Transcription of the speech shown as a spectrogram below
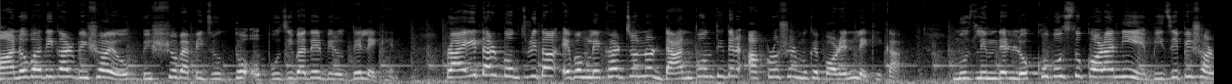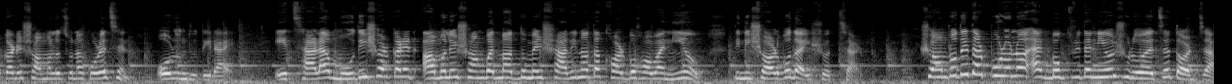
মানবাধিকার বিষয়ক বিশ্বব্যাপী যুদ্ধ ও পুঁজিবাদের বিরুদ্ধে লেখেন। প্রায়ই তার বক্তৃতা এবং লেখার জন্য ডানপন্থীদের আক্রোশের মুখে পড়েন লেখিকা। মুসলিমদের লক্ষ্যবস্তু করা নিয়ে বিজেপি সরকারের সমালোচনা করেছেন অরুন্ধতী রায়। এছাড়া মোদী সরকারের আমলে সংবাদ মাধ্যমের স্বাধীনতা খর্ব হওয়া নিয়েও তিনি সর্বদাই সোচ্চার। সম্প্রতি তার পুরনো এক বক্তৃতা নিয়েও শুরু হয়েছে তরজা।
